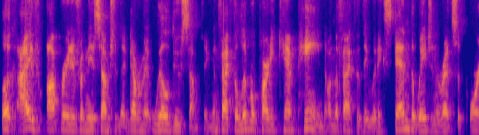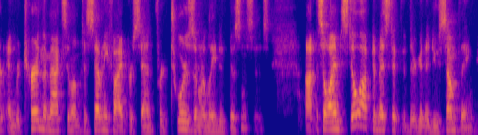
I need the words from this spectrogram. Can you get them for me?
look, I've operated from the assumption that government will do something. In fact, the Liberal Party campaigned on the fact that they would extend the wage and the rent support and return the maximum to 75% for tourism related businesses. Uh, so I'm still optimistic that they're going to do something,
